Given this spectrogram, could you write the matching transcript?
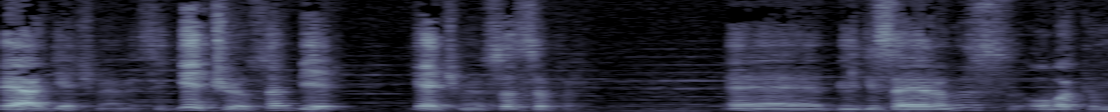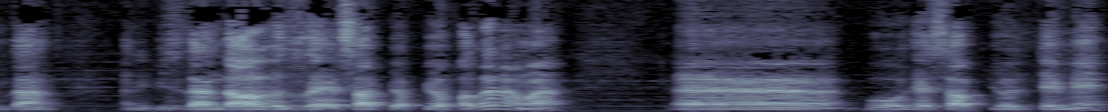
veya geçmemesi. Geçiyorsa 1, geçmiyorsa 0. E, bilgisayarımız o bakımdan hani bizden daha hızlı hesap yapıyor falan ama e, bu hesap yöntemi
